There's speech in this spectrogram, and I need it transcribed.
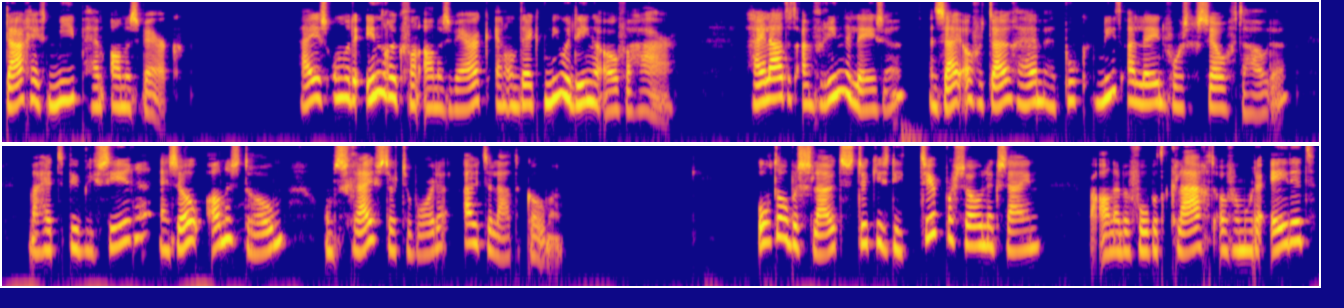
Daar geeft Miep hem Annes werk. Hij is onder de indruk van Annes werk en ontdekt nieuwe dingen over haar. Hij laat het aan vrienden lezen en zij overtuigen hem het boek niet alleen voor zichzelf te houden, maar het te publiceren en zo Annes droom om schrijfster te worden uit te laten komen. Otto besluit stukjes die te persoonlijk zijn, waar Anne bijvoorbeeld klaagt over moeder Edith,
